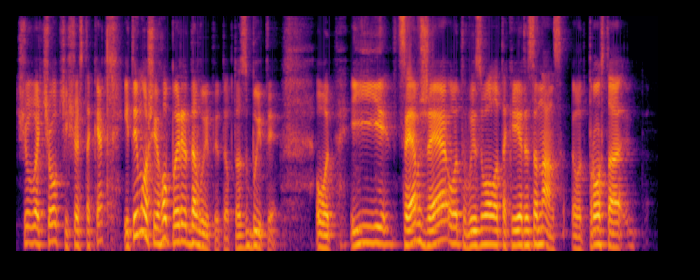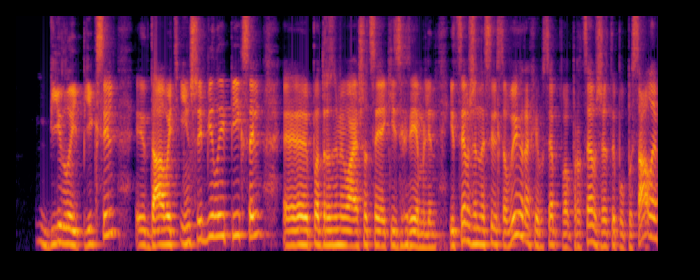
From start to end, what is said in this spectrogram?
чувачок чи щось таке, і ти можеш його передавити, тобто збити. От. І це вже от визвало такий резонанс. От Просто білий піксель е, давить інший білий піксель, е, подрозуміває, що це якийсь гремлін. І це вже насильство в іграх, і це, про це вже типу писали.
